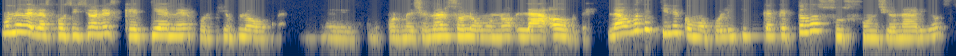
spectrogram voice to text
Una de las posiciones que tiene, por ejemplo, eh, por mencionar solo uno, la OCDE. La OCDE tiene como política que todos sus funcionarios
